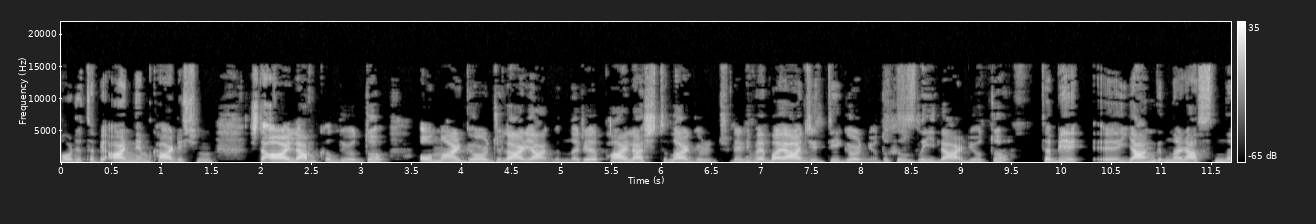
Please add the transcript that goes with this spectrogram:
Orada tabii annem, kardeşim, işte ailem kalıyordu. Onlar gördüler yangınları, paylaştılar görüntüleri ve bayağı ciddi görünüyordu. Hızlı ilerliyordu. Tabii e, yangınlar aslında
